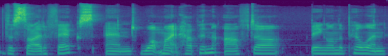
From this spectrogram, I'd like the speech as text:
the side effects and what might happen after being on the pill and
